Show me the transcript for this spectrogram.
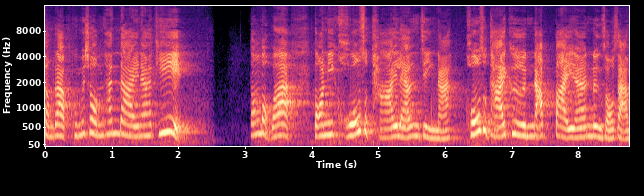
สำหรับคุณผู้ชมท่านใดนะคะที่ต้องบอกว่า ตอนนี้โค้งสุดท้ายแล้วจริงๆนะ โค้งสุดท้ายคือนับไปนะหนึ่งสองสาม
